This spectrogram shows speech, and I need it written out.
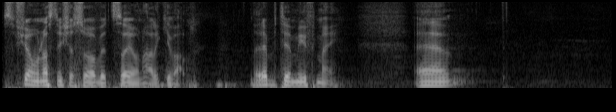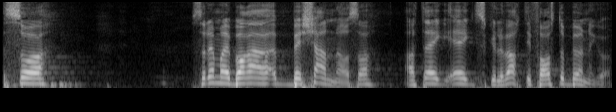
Selv om hun nesten ikke har sovet, så er hun her likevel. Det betyr mye for meg. Eh, så, så det må jeg bare bekjenne, altså. At jeg, jeg skulle vært i faste og bønn i går.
